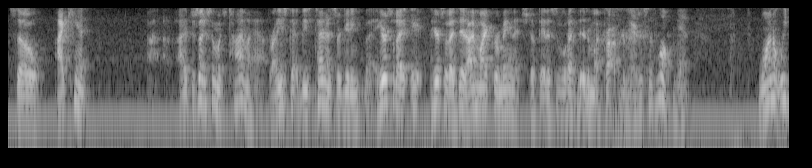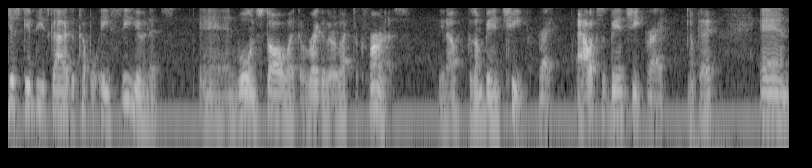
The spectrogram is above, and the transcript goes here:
So I can't. I, I, there's only so much time I have. Right. These guys, these tenants are getting. Here's what I here's what I did. I micromanaged. Okay, this is what I did to my property manager. I said, look, man, why don't we just give these guys a couple AC units and we'll install like a regular electric furnace, you know, because I'm being cheap. Right. Alex is being cheap. Right. Okay, and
